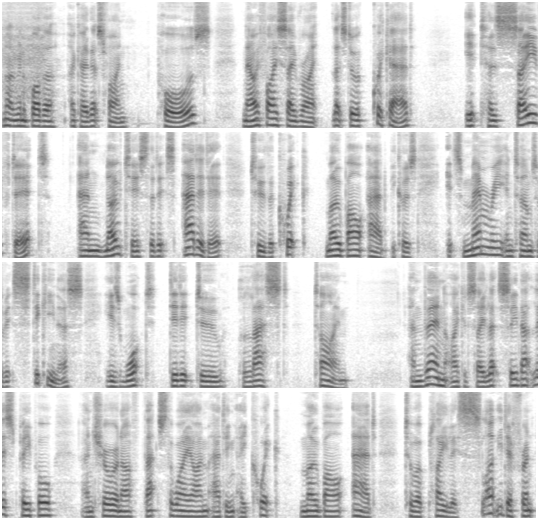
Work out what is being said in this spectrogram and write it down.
Not even going to bother. Okay, that's fine. Pause. Now if I say right, let's do a quick add. It has saved it and notice that it's added it to the quick mobile add because its memory in terms of its stickiness is what did it do last time. And then I could say, let's see that list, people. And sure enough, that's the way I'm adding a quick mobile ad to a playlist. Slightly different.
